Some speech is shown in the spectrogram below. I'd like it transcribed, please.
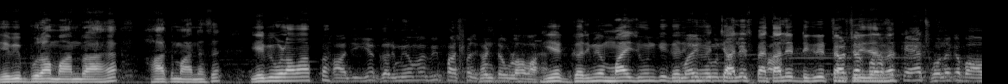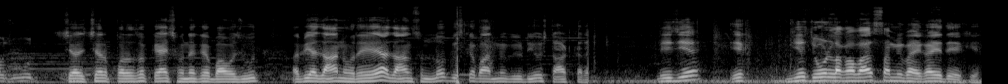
ये भी बुरा मान रहा है हाथ मारने से। ये भी उड़ा हुआ आपका? हाँ जी ये गर्मियों में भी पाँच पाँच घंटे उड़ा हुआ है। ये गर्मियों मई जून की गर्मी में चालीस पैंतालीस हाँ, डिग्री चार- चार टेम्परेचर में। कैच होने के बावजूद। चर चर परसों कैच होने के बावजूद। अभी अजान हो रहे है अजान सुन लो इसके बाद में वीडियो स्टार्ट करें। लीजिए एक ये जोड़ लगा हुआ है समी भाई का ये देखिए।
